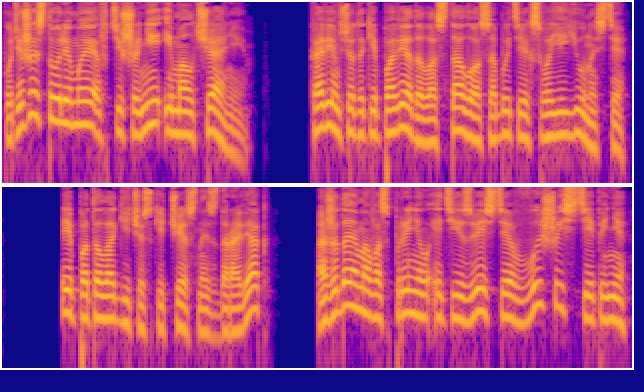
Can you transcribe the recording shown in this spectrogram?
Путешествовали мы в тишине и молчании. Кавим все-таки поведал Асталу о событиях своей юности, и патологически честный здоровяк ожидаемо воспринял эти известия в высшей степени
